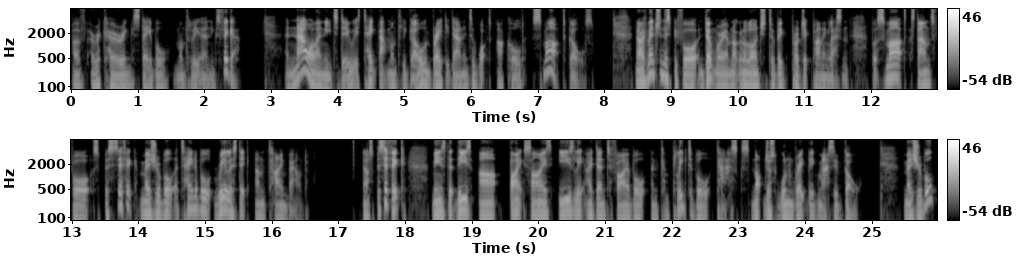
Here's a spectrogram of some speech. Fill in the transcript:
of a recurring, stable monthly earnings figure. And now all I need to do is take that monthly goal and break it down into what are called SMART goals. Now, I've mentioned this before, and don't worry, I'm not going to launch into a big project planning lesson, but SMART stands for specific, measurable, attainable, realistic, and time bound. Now, specific means that these are bite sized, easily identifiable, and completable tasks, not just one great big massive goal. Measurable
